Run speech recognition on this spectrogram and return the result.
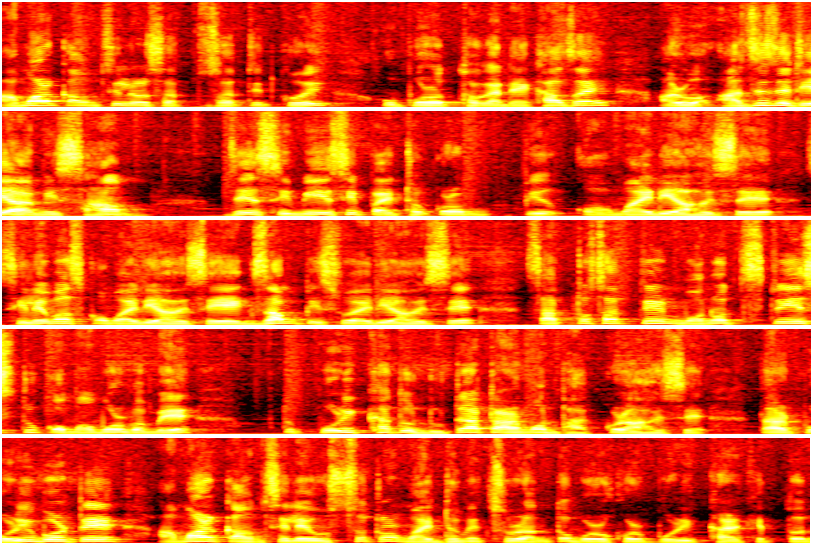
আমাৰ কাউন্সিলৰ ছাত্ৰ ছাত্ৰীতকৈ ওপৰত থকা দেখা যায় আৰু আজি যেতিয়া আমি চাম যে চি বি এছ ই পাঠ্যক্ৰম কমাই দিয়া হৈছে চিলেবাছ কমাই দিয়া হৈছে এক্সাম পিছুৱাই দিয়া হৈছে ছাত্ৰ ছাত্ৰীৰ মনত ষ্ট্ৰেছটো কমাবৰ বাবে পৰীক্ষাটো দুটা টাৰ্মত ভাগ কৰা হৈছে তাৰ পৰিৱৰ্তে আমাৰ কাউন্সিলে উচ্চতৰ মাধ্যমিক চূড়ান্ত বৰ্ষৰ পৰীক্ষাৰ ক্ষেত্ৰত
